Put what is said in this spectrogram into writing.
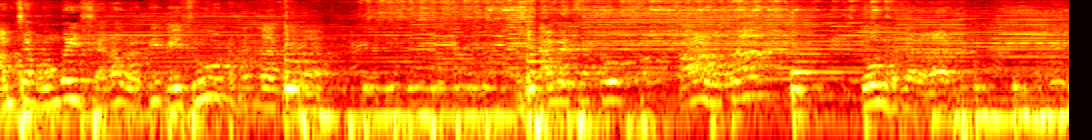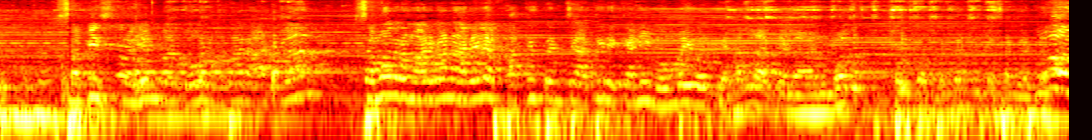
आमच्या मुंबई शहरावरती बेसूट हल्ला केला. त्यावेळेचा तो काळ होता दोन हजार आठ. सव्वीस नोव्हेंबर दोन हजार आठ ला समुद्र मार्गाने आलेल्या पाकिस्तानच्या अतिरेक्याने मुंबईवरती हल्ला केला आणि मग पुढचा प्रकरण कसा घडला? हो,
